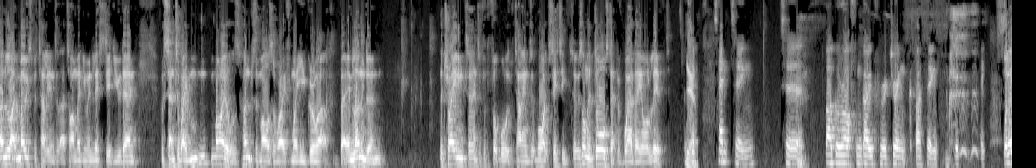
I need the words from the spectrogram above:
unlike most battalions at that time, when you enlisted, you then were sent away m- miles, hundreds of miles away from where you grew up. But in London, the training centre for the Footballers Battalion was at White City, so it was on the doorstep of where they all lived. Yeah. tempting to bugger off and go for a drink. I think. Well, it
